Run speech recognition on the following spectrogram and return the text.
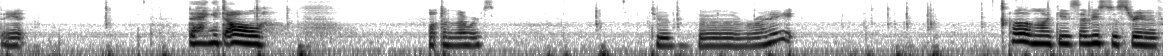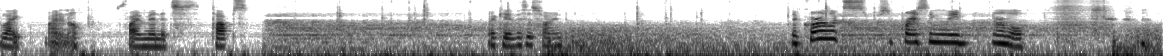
Dang it. Dang it all! Oh, that works. To the right? Hello monkeys, I'm used to streaming for like, I don't know, five minutes tops. Okay, this is fine. The core looks surprisingly normal.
